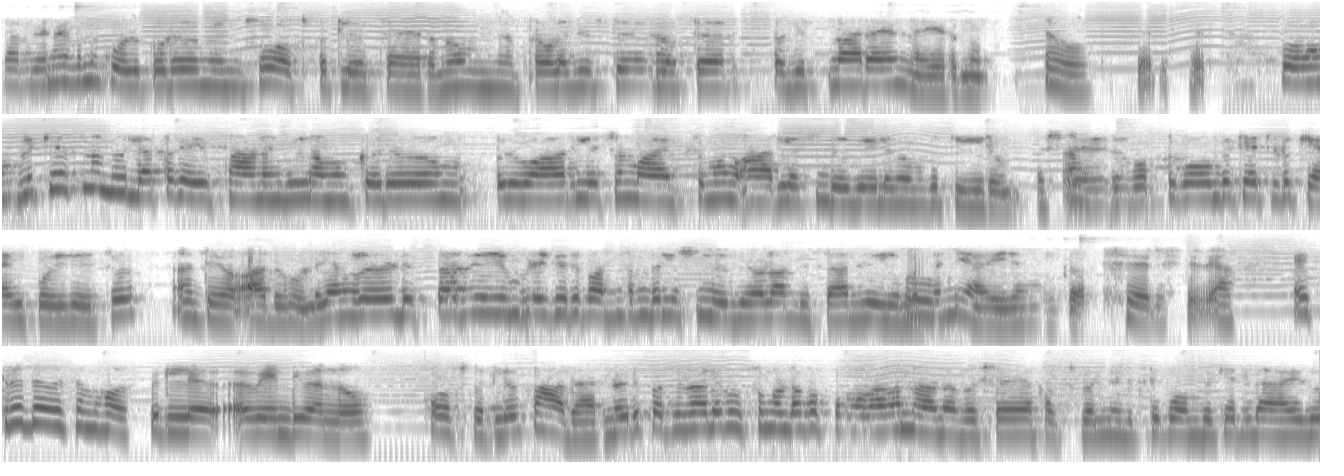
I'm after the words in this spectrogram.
സർജനായിരുന്നു കോഴിക്കോട് മിംസ് ഹോസ്പിറ്റലിൽ വെച്ചായിരുന്നു. നെഫ്രോളജിസ്റ്റ് ഡോക്ടർ പ്രജിത് നാരായണൻ ആയിരുന്നു. ഓ ശരി ശരി. കോംപ്ലിക്കേഷൻ ഒന്നും ഇല്ലാത്ത കേസാണെങ്കിൽ നമുക്കൊരു ഒരു ആറ് ലക്ഷം മാക്സിമം ആറ് ലക്ഷം രൂപയിൽ നമുക്ക് തീരും. പക്ഷേ ഇത് കുറച്ച് കോംപ്ലിക്കേറ്റഡ് ഒക്കെ ആയിപ്പോയി കേസ് അതെയോ? അതുകൊണ്ട് ഞങ്ങൾ ഡിസ്ചാർജ് ചെയ്യുമ്പോഴേക്കും ഒരു പന്ത്രണ്ട് ലക്ഷം രൂപയോളം ഡിസ്ചാർജ് ചെയ്യുമ്പോൾ തന്നെയായി ഞങ്ങൾക്ക്. ശരി ശരി. എത്ര ദിവസം ഹോസ്പിറ്റലിൽ വേണ്ടി വന്നു? ഹോസ്പിറ്റലിൽ സാധാരണ ഒരു പതിനാല് ദിവസം കൊണ്ടൊക്കെ പോകാവുന്നതാണ്. പക്ഷെ ഹസ്ബൻഡ് ഇത്തിരി കോംപ്ലിക്കേറ്റഡ് ആയത്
